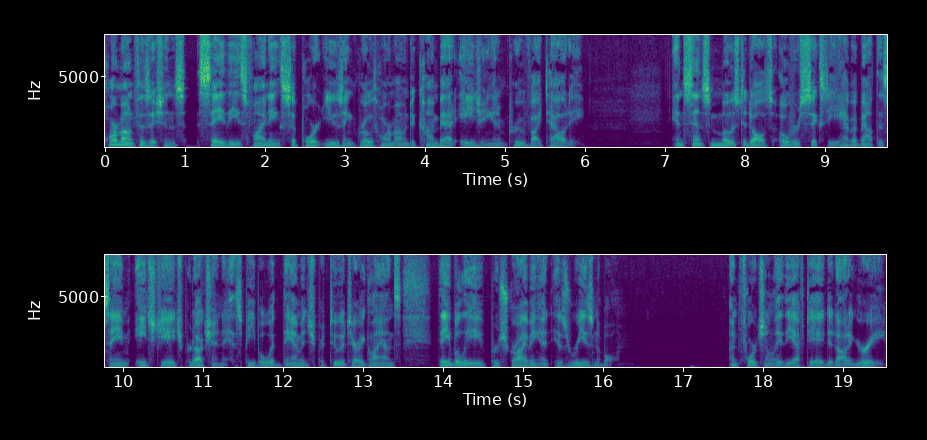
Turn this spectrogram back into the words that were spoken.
Hormone physicians say these findings support using growth hormone to combat aging and improve vitality. And since most adults over 60 have about the same HGH production as people with damaged pituitary glands, they believe prescribing it is reasonable. Unfortunately, the FDA did not agree.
